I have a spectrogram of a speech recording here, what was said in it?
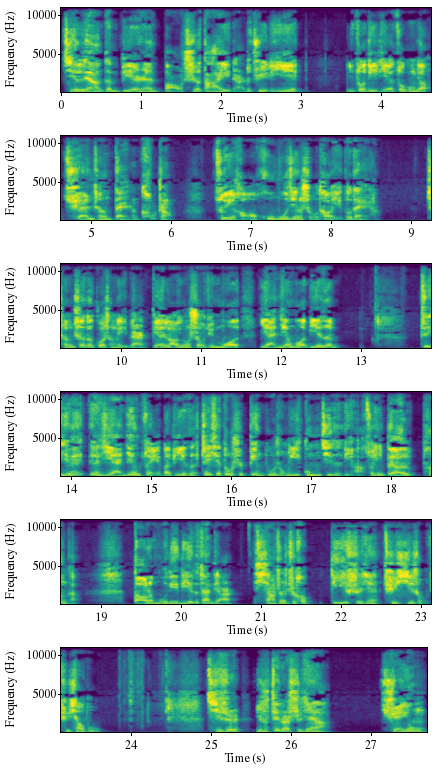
尽量跟别人保持大一点的距离。你坐地铁、坐公交，全程戴上口罩，最好护目镜、手套也都戴上。乘车的过程里边，别老用手去摸眼睛、摸鼻子，这因为眼睛、嘴巴、鼻子这些都是病毒容易攻击的地方，所以不要碰它。到了目的地的站点，下车之后第一时间去洗手、去消毒。其实你说这段时间啊，选用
